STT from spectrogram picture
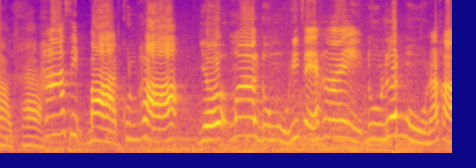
บาทค่ะ50บาทคุณพระเยอะมากดูหมูที่เจ๊ให้ ดูเลือดหมูนะคะ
